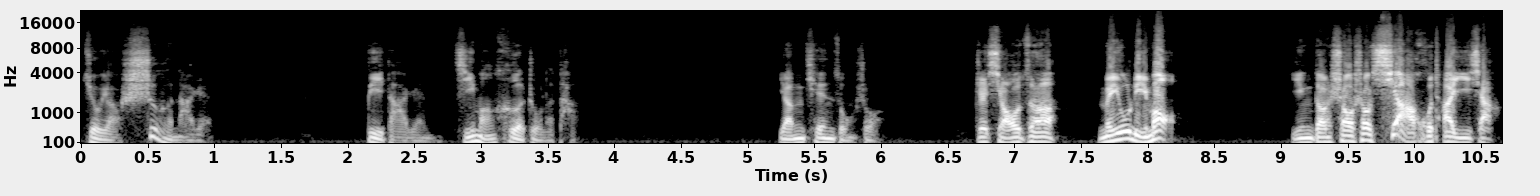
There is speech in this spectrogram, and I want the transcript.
就要射那人。毕大人急忙喝住了他。杨千总说：“这小子没有礼貌，应当稍稍吓唬他一下。”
